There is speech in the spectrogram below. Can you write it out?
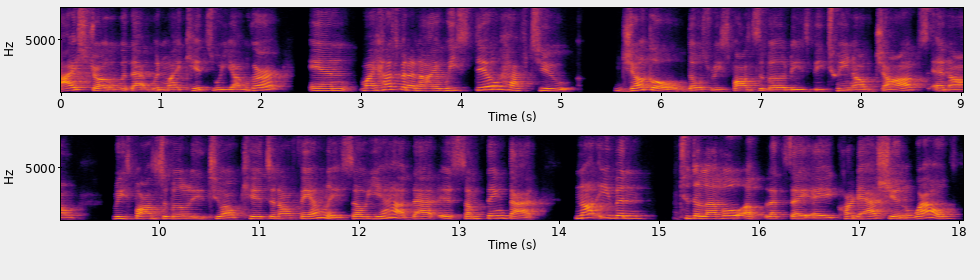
I struggled with that when my kids were younger. And my husband and I, we still have to juggle those responsibilities between our jobs and our responsibility to our kids and our family. So, yeah, that is something that not even to the level of, let's say, a Kardashian wealth,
